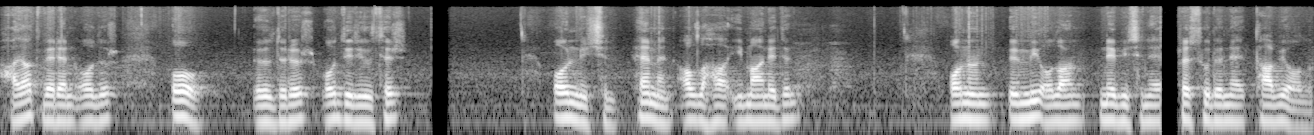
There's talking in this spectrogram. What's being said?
Hayat veren O'dur. O öldürür, O diriltir. Onun için hemen Allah'a iman edin. Onun ümmi olan Nebisine, Resulüne tabi olun.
